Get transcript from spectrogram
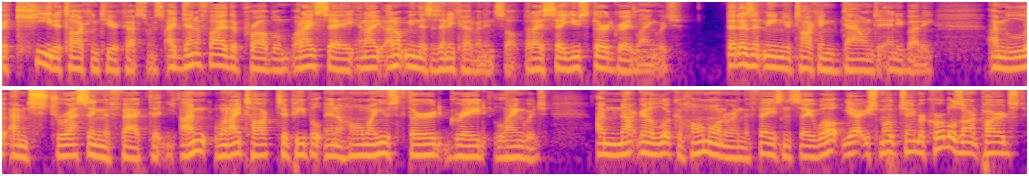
the key to talking to your customers. Identify the problem. What I say, and I, I don't mean this as any kind of an insult, but I say use third grade language. That doesn't mean you're talking down to anybody. I'm I'm stressing the fact that I'm when I talk to people in a home, I use third grade language. I'm not going to look a homeowner in the face and say, "Well, yeah, your smoke chamber corbels aren't parged."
